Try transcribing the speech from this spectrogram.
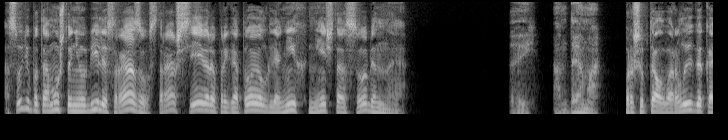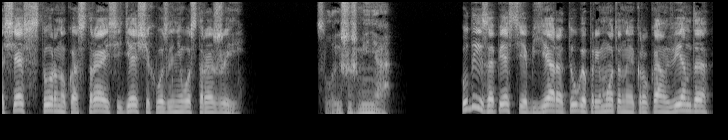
А судя по тому, что не убили сразу, страж Севера приготовил для них нечто особенное. «Эй, Андема!» — прошептал Варлыга, косясь в сторону костра и сидящих возле него сторожей. «Слышишь меня?» Худые запястья Бьяра, туго примотанные к рукам Венда,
